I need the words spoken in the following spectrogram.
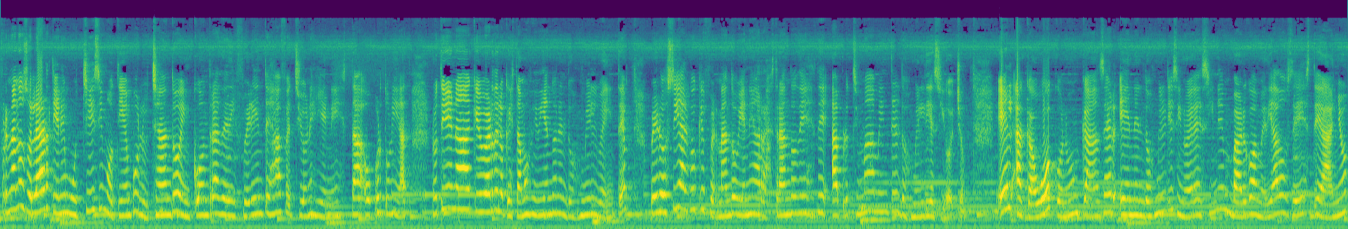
Fernando Solar tiene muchísimo tiempo luchando en contra de diferentes afecciones y en esta oportunidad no tiene nada que ver de lo que estamos viviendo en el 2020, pero sí algo que Fernando viene arrastrando desde aproximadamente el 2018. Él acabó con un cáncer en el 2019, sin embargo, a mediados de este año,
